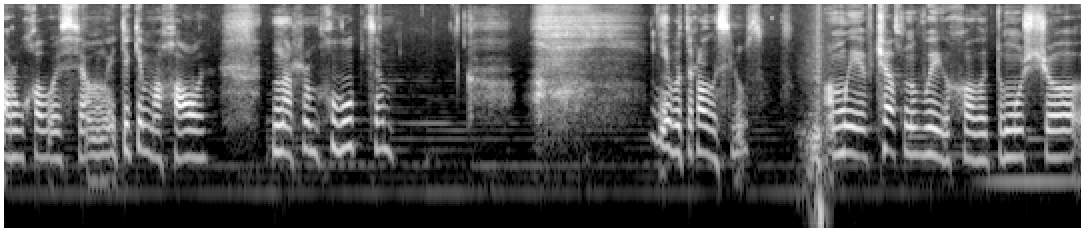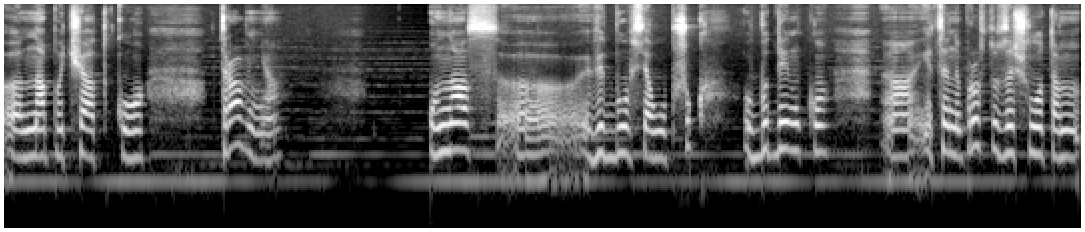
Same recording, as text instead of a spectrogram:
рухалися. Ми тільки махали нашим хлопцям і витирали сльози. А ми вчасно виїхали, тому що е, на початку травня у нас е, відбувся обшук в будинку. Е, І це не просто зайшло там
